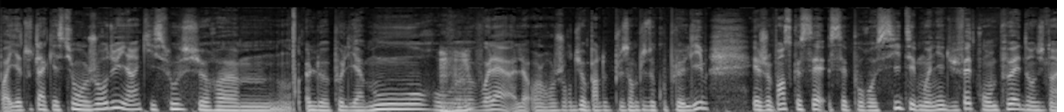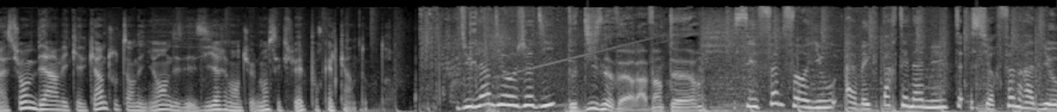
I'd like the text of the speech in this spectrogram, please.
bon, il y a toute la question aujourd'hui hein, qui s'ouvre sur euh, le polyamour. Ou, voilà. Alors, aujourd'hui, on parle de plus en plus de couples libres, et je pense que c'est c'est pour aussi témoigner du fait qu'on peut être dans une relation bien avec quelqu'un tout en ayant des désirs éventuellement sexuels pour quelqu'un d'autre. Du lundi au jeudi, De 19h à 20h, c'est Fun for You avec Partenamut sur Fun Radio.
